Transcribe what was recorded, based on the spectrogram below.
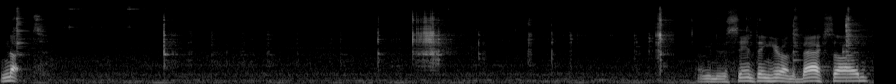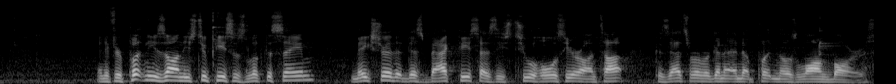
nut. I'm to do the same thing here on the back side. And if you're putting these on, these two pieces look the same. Make sure that this back piece has these two holes here on top because that's where we're going to end up putting those long bars.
